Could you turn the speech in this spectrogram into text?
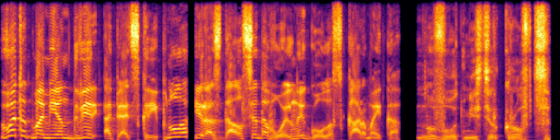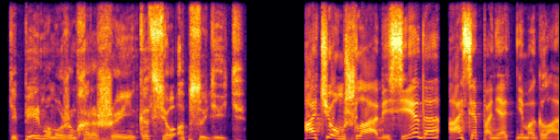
В этот момент дверь опять скрипнула и раздался довольный голос Кармайка. «Ну вот, мистер Крофтс, теперь мы можем хорошенько все обсудить». О чем шла беседа, Ася понять не могла.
